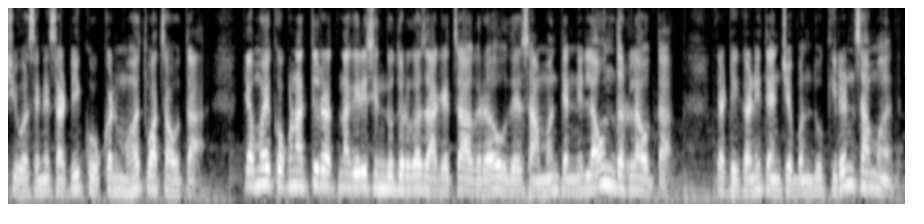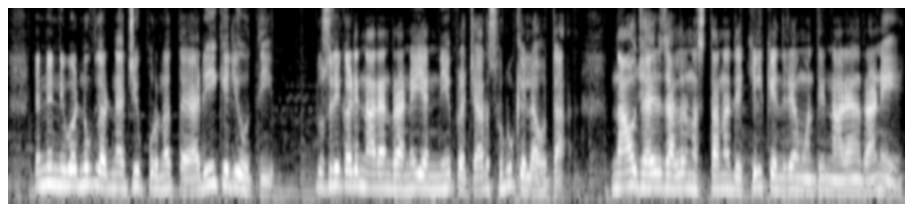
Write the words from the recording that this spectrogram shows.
शिवसेनेसाठी कोकण महत्त्वाचा होता. त्यामुळे कोकणातील रत्नागिरी सिंधुदुर्ग जागेचा आग्रह उदय सामंत यांनी लावून धरला होता. त्या ठिकाणी त्यांचे बंधू किरण सामंत यांनी निवडणूक लढण्याची पूर्ण तयारीही केली होती. दुसरीकडे नारायण राणे यांनी प्रचार सुरू केला होता. नाव जाहीर झालं नसताना देखील केंद्रीय मंत्री नारायण राणे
